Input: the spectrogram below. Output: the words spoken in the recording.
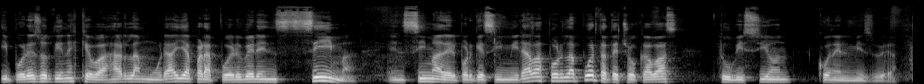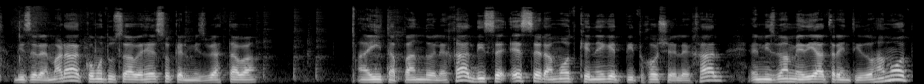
y por eso tienes que bajar la muralla para poder ver encima, encima de él, porque si mirabas por la puerta te chocabas tu visión con el Mizbea. Dice la Emara, ¿cómo tú sabes eso? Que el Mizbea estaba ahí tapando el Ejal. Dice, ese amot que neget pithosh el Ejal. El Mizbea medía 32 amot,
